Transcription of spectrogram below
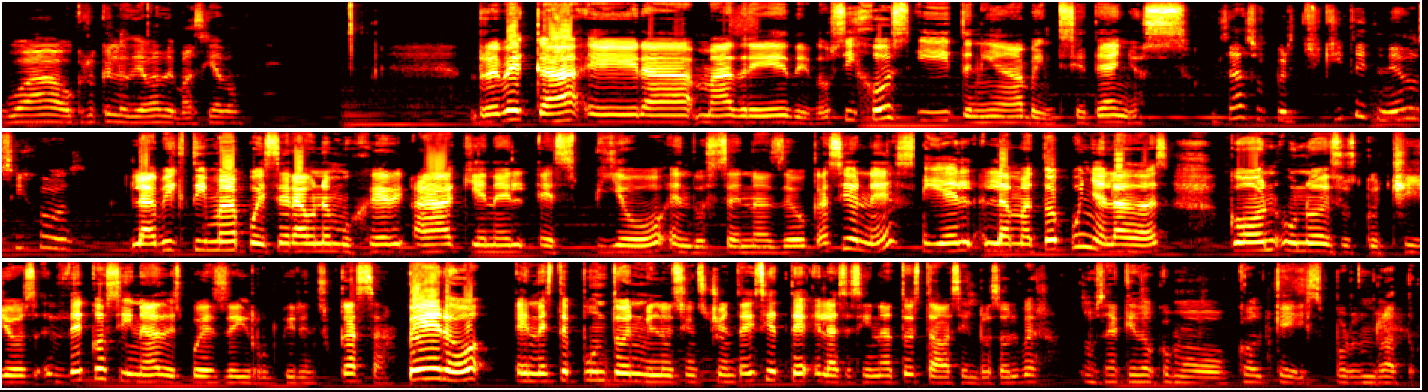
Wow, creo que lo odiaba demasiado. Rebeca era madre de dos hijos y tenía 27 años. Estaba súper chiquita y tenía dos hijos. La víctima pues era una mujer a quien él espió en docenas de ocasiones y él la mató a puñaladas con uno de sus cuchillos de cocina después de irrumpir en su casa. Pero en este punto, en 1987, el asesinato estaba sin resolver. O sea, quedó como cold case por un rato.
